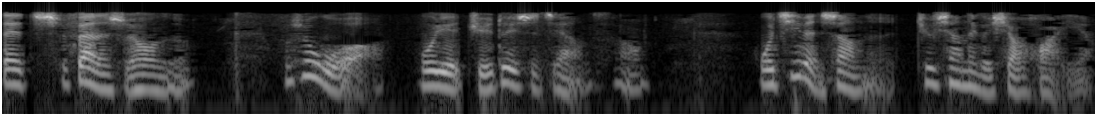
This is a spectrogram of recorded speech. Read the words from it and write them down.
在吃饭的时候呢，我说我我也绝对是这样子哦，我基本上呢，就像那个笑话一样，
